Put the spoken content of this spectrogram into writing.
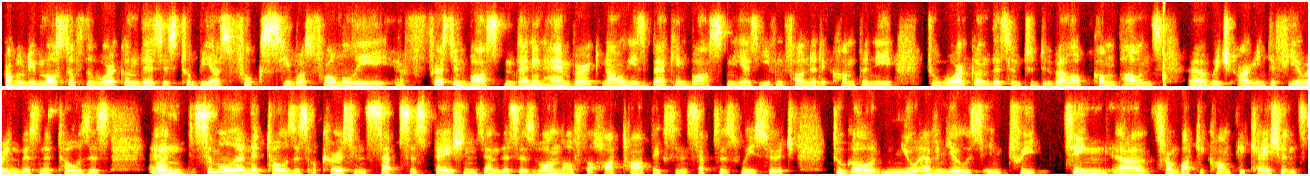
probably most of the work on this is Tobias Fuchs. He was formerly uh, first in Boston, then in Hamburg. Now he's back in Boston. He has even founded a company to work on this and to develop compounds uh, which are interfering with netosis. And similar netosis occurs in sepsis patients, and this is one of the hot topics in sepsis research to go new avenues in treating uh, thrombotic complications.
